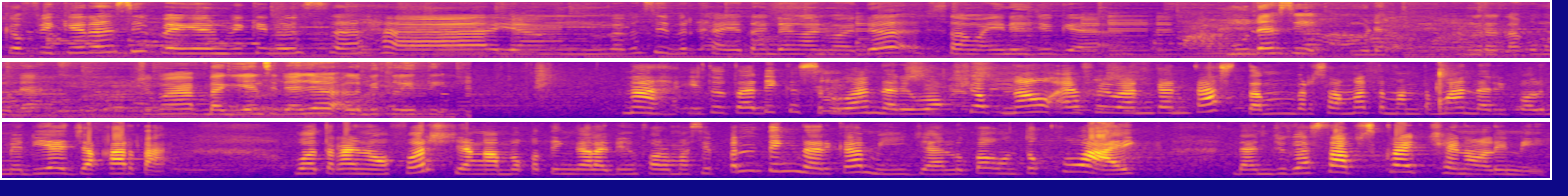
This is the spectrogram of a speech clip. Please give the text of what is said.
kepikiran sih pengen bikin usaha yang apa sih berkaitan dengan mode sama ini juga mudah sih mudah menurut aku mudah cuma bagian sini aja lebih teliti Nah, itu tadi keseruan dari workshop Now Everyone Can Custom bersama teman-teman dari Polimedia Jakarta. Buat Renovers yang nggak mau ketinggalan informasi penting dari kami, jangan lupa untuk like dan juga subscribe channel ini.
